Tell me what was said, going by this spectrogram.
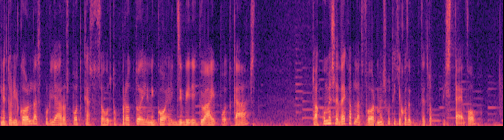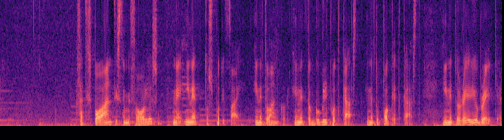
Είναι το Λικόλας Πουρλιάρος Podcast Show, το πρώτο ελληνικό LGBTQI podcast. Το ακούμε σε 10 πλατφόρμες, ούτε και εγώ δεν, το πιστεύω. Θα τις πω αν τις θυμηθώ όλες. Ναι, είναι το Spotify, είναι το Anchor, είναι το Google Podcast, είναι το Pocket Cast, είναι το Radio Breaker,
